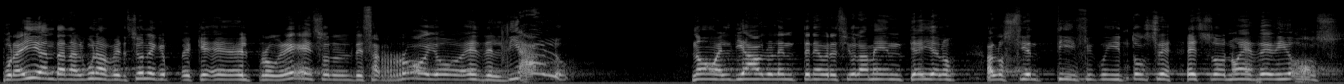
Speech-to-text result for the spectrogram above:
Por ahí andan algunas versiones que, el progreso, el desarrollo es del diablo. No, el diablo le entenebreció la mente ahí a los, a los científicos y entonces eso no es de Dios.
